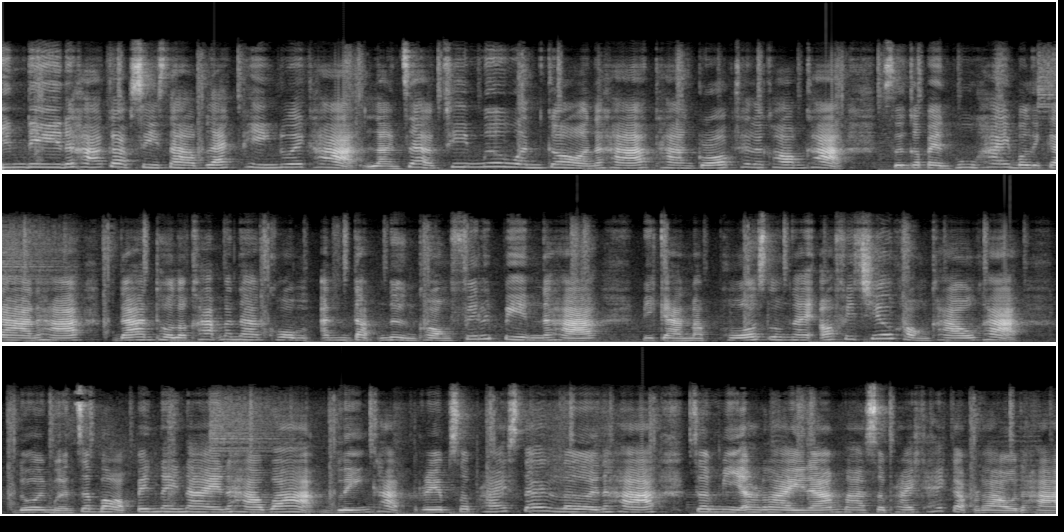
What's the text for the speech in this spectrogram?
ยินดีนะคะกับสี่สาว Blackpink ด้วยค่ะ หลังจากที่เมื่อวันก่อนนะคะ ทาง g r o b Telecom ค่ะ ซึ่งก็เป็นผู้ให้บริการนะคะ ด้านโทรคมนาคมอันดับหนึ่งของฟิลิปปินส์นะคะ มีการมาโพสต์ลงใน Official ของเขาค่ะ โดยเหมือนจะบอกเป็นนัย ๆ นะคะว่า Blink ค่ะ เตรียมเซอร์ไพรส์ได้เลยนะคะ จะมีอะไรนะมาเซอร์ไพรส์ให้กับเรานะคะ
